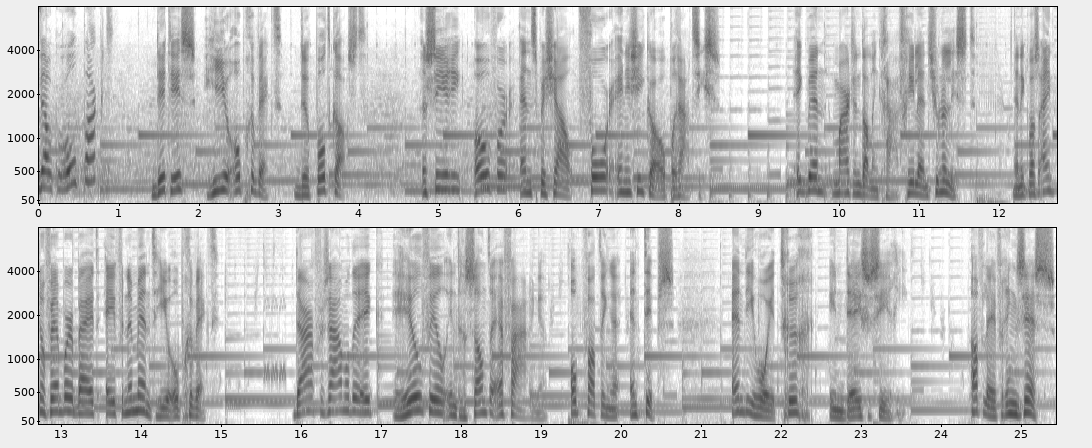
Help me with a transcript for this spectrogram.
welke rol pakt. Dit is Hier opgewekt, de podcast. Een serie over en speciaal voor energiecoöperaties. Ik ben Maarten Dallinga, freelance journalist. En ik was eind november bij het evenement Hier opgewekt. Daar verzamelde ik heel veel interessante ervaringen opvattingen en tips. En die hoor je terug in deze serie. Aflevering 6.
